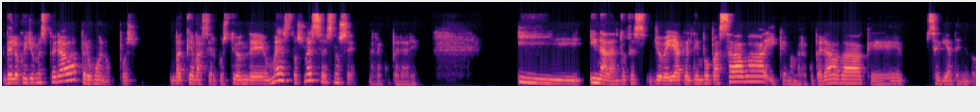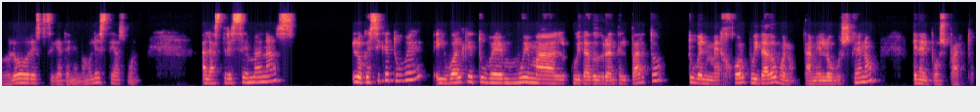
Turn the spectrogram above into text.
de lo que yo me esperaba, pero bueno, pues ¿qué va a ser? Cuestión de un mes, dos meses, no sé, me recuperaré. Y, nada, entonces yo veía que el tiempo pasaba y que no me recuperaba, que seguía teniendo dolores, que seguía teniendo molestias. Bueno, a las tres semanas, lo que sí que tuve, igual que tuve muy mal cuidado durante el parto, tuve el mejor cuidado, bueno, también lo busqué, ¿no? En el posparto.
